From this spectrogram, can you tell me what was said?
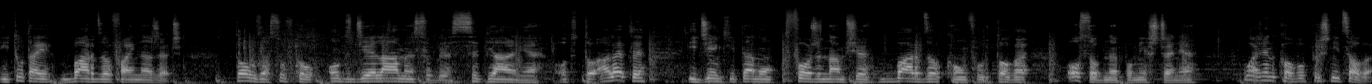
I tutaj bardzo fajna rzecz. Tą zasuwką oddzielamy sobie sypialnię od toalety i dzięki temu tworzy nam się bardzo komfortowe, osobne pomieszczenie łazienkowo-prysznicowe.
